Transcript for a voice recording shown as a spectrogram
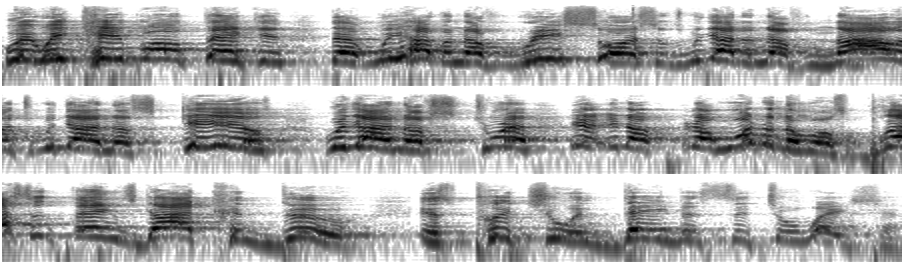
we, we keep on thinking that we have enough resources, we got enough knowledge, we got enough skills, we got enough strength. You, know, you know, one of the most blessed things God can do is put you in David's situation.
